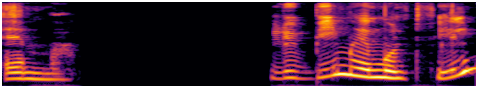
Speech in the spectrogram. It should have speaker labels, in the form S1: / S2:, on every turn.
S1: Эмма. Любимый мультфильм?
